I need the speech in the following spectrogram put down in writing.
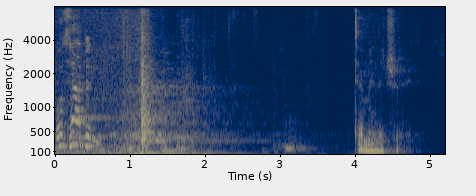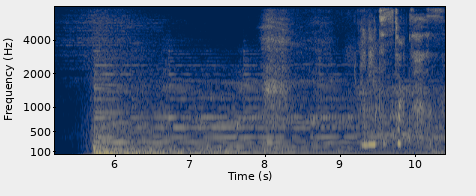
what's happened? Tell me the truth. Need to stop this.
